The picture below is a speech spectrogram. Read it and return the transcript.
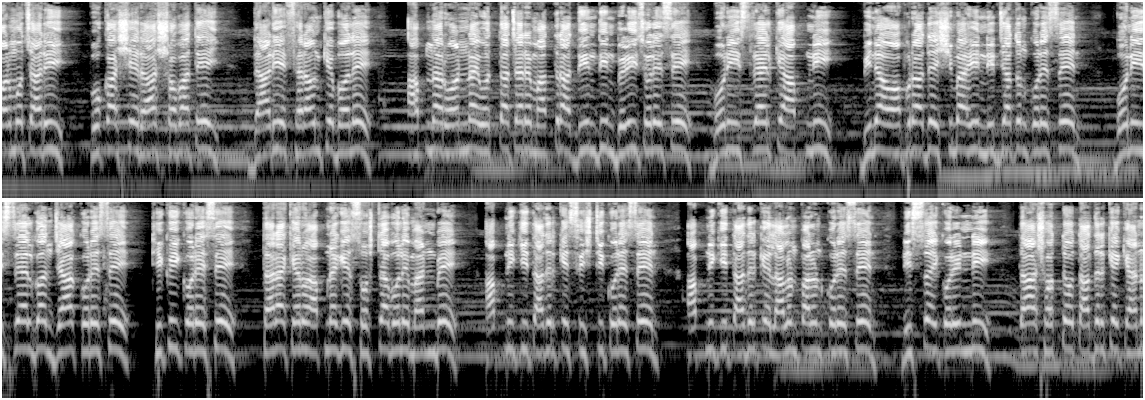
কর্মচারী প্রকাশ্যে রাজসভাতেই দাঁড়িয়ে ফেরাউনকে বলে, আপনার অন্যায় অত্যাচারের মাত্রা দিন দিন বেড়েই চলেছে। বনি ইসরায়েলকে আপনি বিনা অপরাধে সীমাহীন নির্যাতন করেছেন। বনি ইসরায়েলগঞ্জ যা করেছে ঠিকই করেছে, তারা কেন আপনাকে স্রষ্টা বলে মানবে? আপনি কি তাদেরকে সৃষ্টি করেছেন? আপনি কি তাদেরকে লালন পালন করেছেন? নিশ্চয় করেননি। তা সত্ত্বেও তাদেরকে কেন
